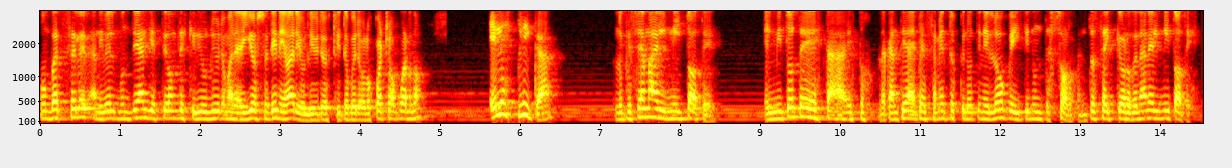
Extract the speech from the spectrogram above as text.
un bestseller a nivel mundial y este hombre escribió un libro maravilloso, tiene varios libros escritos, pero los cuatro acuerdos, él explica lo que se llama el mitote. El mitote es esto, la cantidad de pensamientos que uno tiene loco y tiene un desorden. Entonces hay que ordenar el mitote.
